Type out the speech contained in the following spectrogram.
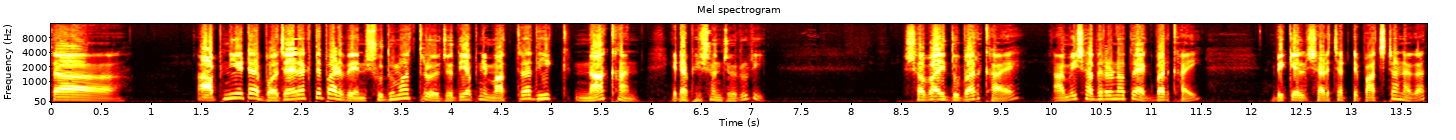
তা আপনি এটা বজায় রাখতে পারবেন শুধুমাত্র যদি আপনি মাত্রাধিক না খান, এটা ভীষণ জরুরি। সবাই দুবার খায়, আমি সাধারণত একবার খাই, বিকেল সাড়ে চারটে পাঁচটা নাগাদ।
